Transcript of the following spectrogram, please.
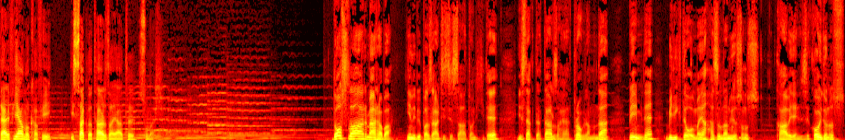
Delfiano Cafe, İshak'la Tarz Hayatı sunar. Dostlar merhaba. Yeni bir pazartesi saat 12'de İshak'la Tarz Hayat programında benimle birlikte olmaya hazırlanıyorsunuz. Kahvelerinizi koydunuz.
